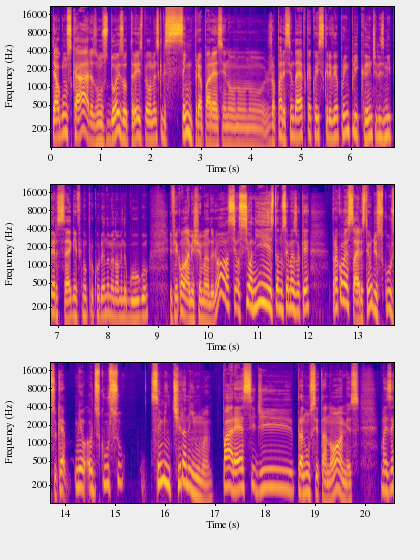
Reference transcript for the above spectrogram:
Tem alguns caras, uns dois ou três, pelo menos, que eles sempre aparecem no. no, no já apareciam da época que eu escrevia pro implicante, eles me perseguem, ficam procurando meu nome no Google e ficam lá me chamando de, oh, seu sionista, não sei mais o que. Para começar, eles têm um discurso que é, meu, o discurso sem mentira nenhuma parece de, para não citar nomes, mas é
